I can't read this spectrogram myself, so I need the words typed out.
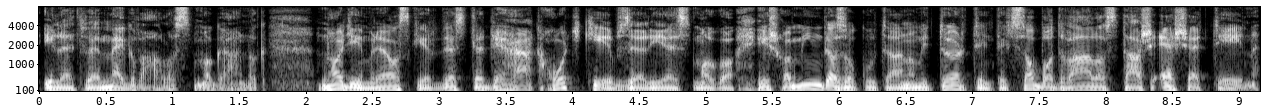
illetve megválaszt magának. Nagy Imre azt kérdezte, de hát hogy képzeli ezt maga, és ha mindazok után, ami történt egy szabad választás esetén,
